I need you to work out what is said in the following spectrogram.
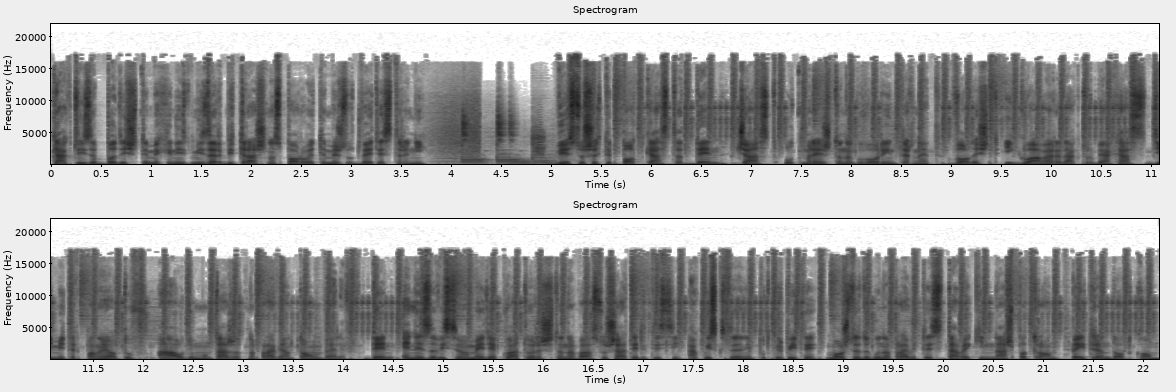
както и за бъдещите механизми за арбитраж на споровете между двете страни. Вие слушахте подкаста Ден, част от мрежата на Говори Интернет. Водещ и главен редактор бях аз, Димитър Панайотов, а аудиомонтажът направи Антон Велев. Ден е независима медия, която разчита на вас, слушателите си. Ако искате да ни подкрепите, можете да го направите ставайки наш патрон patreon.com,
